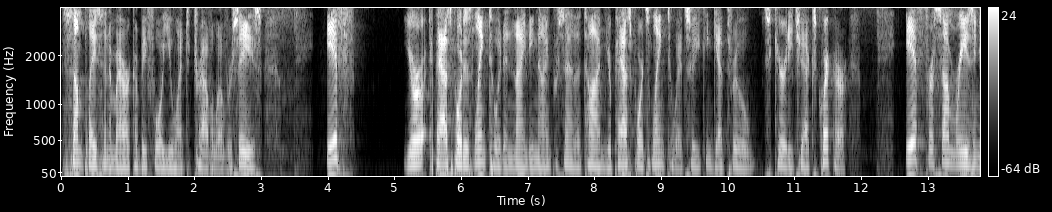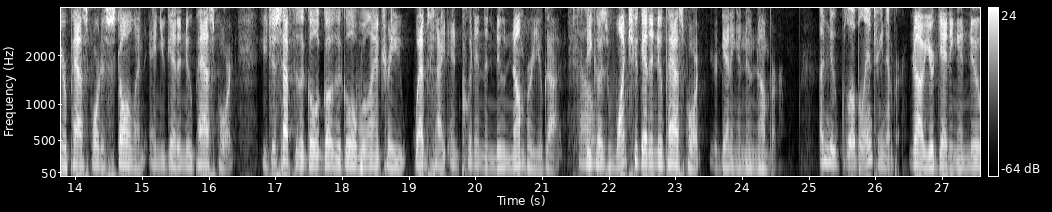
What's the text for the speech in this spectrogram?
someplace in America before you went to travel overseas. If your passport is linked to it, and 99% of the time, your passport's linked to it, so you can get through security checks quicker. If for some reason your passport is stolen and you get a new passport, you just have to go, go to the Global Entry website and put in the new number you got. Oh. Because once you get a new passport, you're getting a new number. A new global entry number. No, you're getting a new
